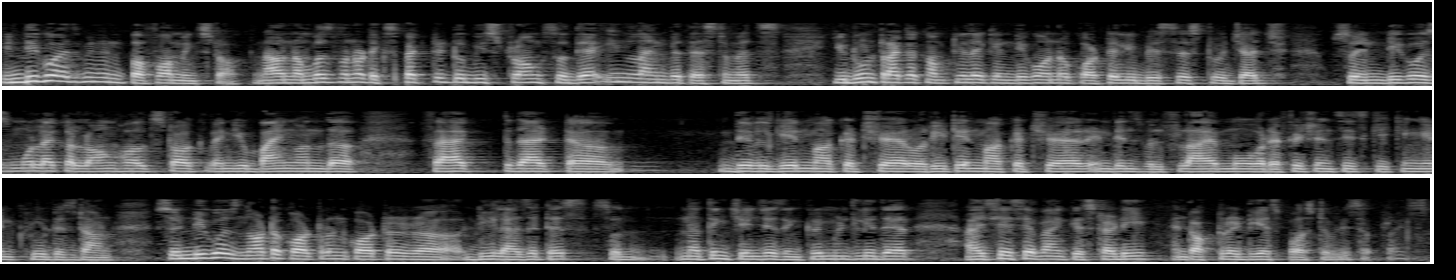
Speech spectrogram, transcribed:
Indigo has been in performing stock. Now numbers were not expected to be strong, so they are in line with estimates. You don't track a company like Indigo on a quarterly basis to judge. So Indigo is more like a long haul stock when you're buying on the fact that uh, they will gain market share or retain market share, Indians will fly more, efficiency is kicking in, crude is down. So Indigo is not a quarter on quarter uh, deal as it is, so nothing changes incrementally there. ICICI Bank is steady and Dr. Reddy is positively surprised.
